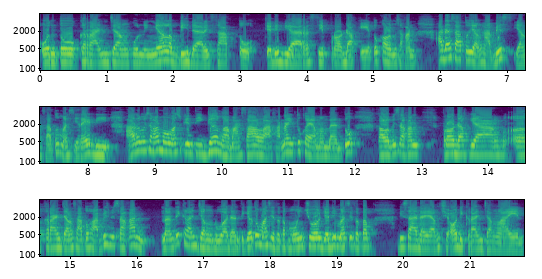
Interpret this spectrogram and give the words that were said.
untuk keranjang kuningnya lebih dari satu. Jadi biar si produknya itu kalau misalkan ada satu yang habis, yang satu masih ready. Atau misalkan mau masukin tiga nggak masalah, karena itu kayak membantu kalau misalkan produk yang e, keranjang satu habis, misalkan nanti keranjang dua dan tiga tuh masih tetap muncul, jadi masih tetap bisa ada yang CO di keranjang lain.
